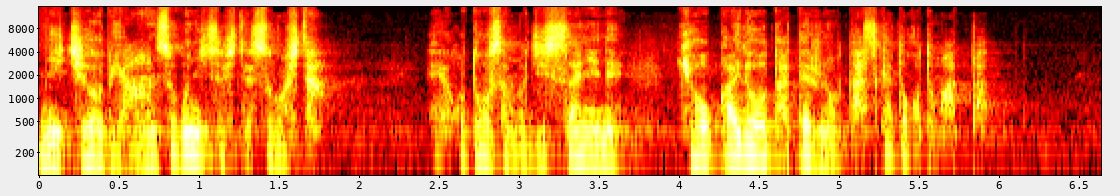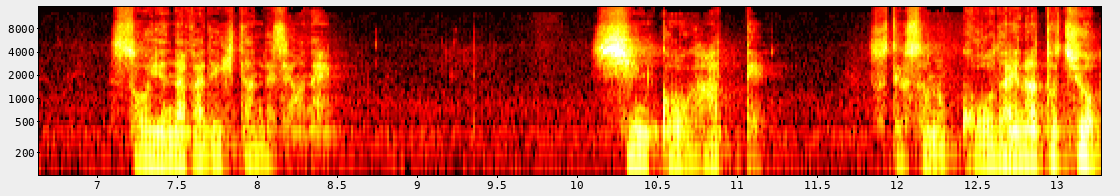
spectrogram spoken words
日曜日安息日として過ごした。お父さんは実際にね教会堂を建てるのを助けたこともあった。そういう中で生きたんですよね。信仰があってそしてその広大な土地を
